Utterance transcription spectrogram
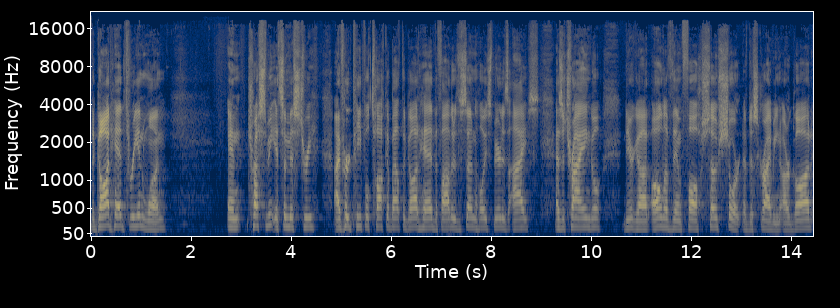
The Godhead, three in one. And trust me, it's a mystery. I've heard people talk about the Godhead, the Father, the Son, and the Holy Spirit as ice, as a triangle. Dear God, all of them fall so short of describing our God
